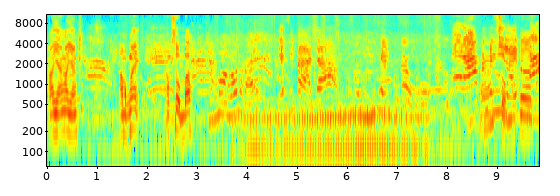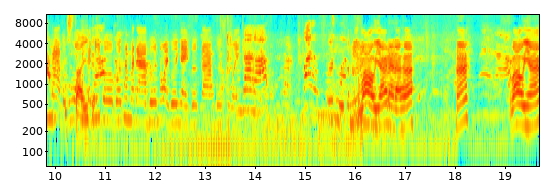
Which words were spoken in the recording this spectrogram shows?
เอายังเอายังเอาหมักไม้เอาสมบ่ เท่าไหร่70บาทจ้าแพงกว่าเก่ามันมันมีหลายเบอร์ค่ะเบอร์ใส่มันเถจะอะมีเบอร์เบอร์ธรรมดาเบอร์น้อยเบอร์ใหญ่เบอร์กลางเบอร์สวยจ้าเบอร์ถูกก็มีว้าวหยังนั่นน่ะฮะฮะว้าวหยัง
